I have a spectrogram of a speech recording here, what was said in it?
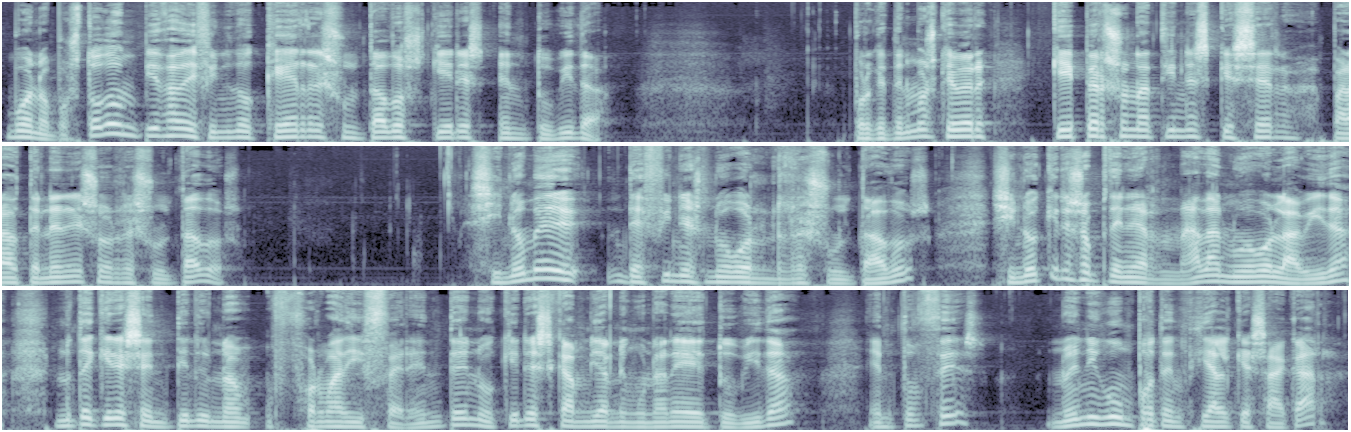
Bueno, pues todo empieza definiendo qué resultados quieres en tu vida. Porque tenemos que ver qué persona tienes que ser para obtener esos resultados. Si no me defines nuevos resultados, si no quieres obtener nada nuevo en la vida, no te quieres sentir de una forma diferente, no quieres cambiar ningún área de tu vida, entonces no hay ningún potencial que sacar.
